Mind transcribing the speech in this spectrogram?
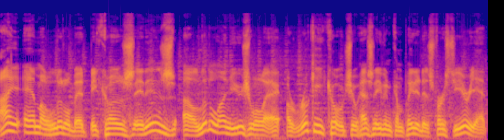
I am a little bit because it is a little unusual. A, a rookie coach who hasn't even completed his first year yet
